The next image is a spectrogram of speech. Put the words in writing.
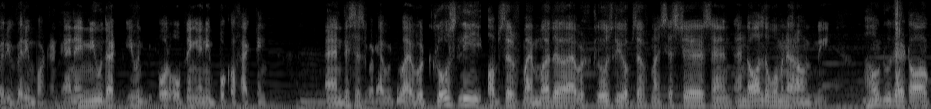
very very important, and I knew that even before opening any book of acting. Hmm. And this is what I would do. I would closely observe my mother. I would closely observe my sisters and and all the women around me how do they talk?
